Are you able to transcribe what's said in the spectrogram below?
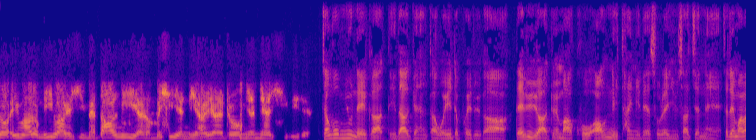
တော့အိမ်မှာတော့မိဘတွေရှိမယ်။သားသမီးတွေကတော့မရှိတဲ့နေရာတွေကတော့များများရှိသေးတယ်။ကျောင်းကုန်းမြို့နယ်ကဒေသခံကာကွယ်ရေးတပ်ဖွဲ့တွေကတဲပြူရွာအတွင်းမှာခိုးအောင်နေထိုင်နေတဲ့ဆိုတဲ့ယူဆချက်နဲ့စက်တင်ဘာလ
